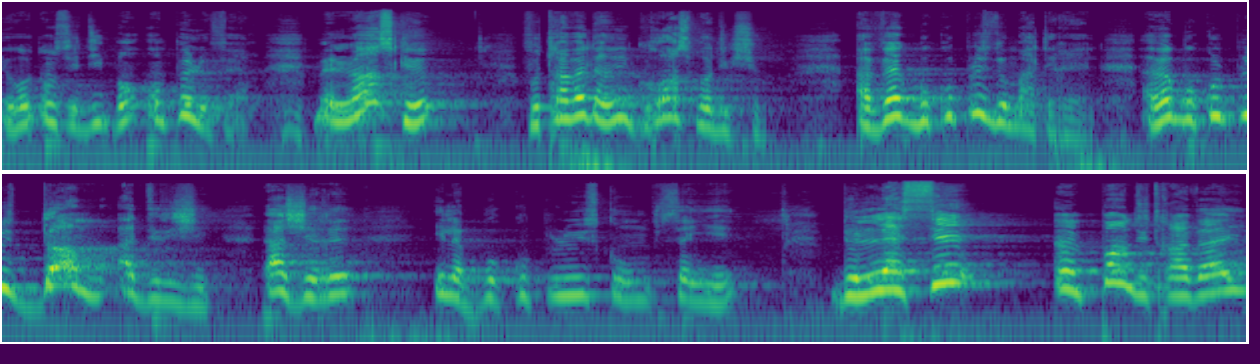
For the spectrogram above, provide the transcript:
et on se dit, bon, on peut le faire. Mais lorsque vous travaillez dans une grosse production, avec beaucoup plus de matériel, avec beaucoup plus d'hommes à diriger, à gérer, il est beaucoup plus conseillé de laisser un pan du travail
